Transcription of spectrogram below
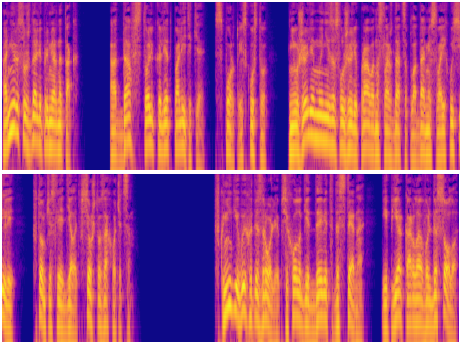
Они рассуждали примерно так. Отдав столько лет политике, спорту, искусству, неужели мы не заслужили право наслаждаться плодами своих усилий, в том числе делать все, что захочется? В книге «Выход из роли» психологи Дэвид Дестена и Пьер Карло Вальдесоло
